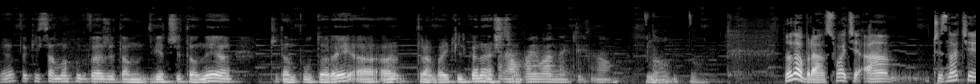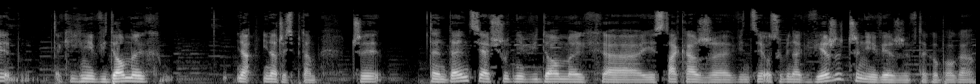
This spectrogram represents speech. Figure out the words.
nie? Taki samochód waży tam 2-3 tony, a, czy tam półtorej, a, a tramwaj kilkanaście. Tramwaj ładne kilka, no. No, no. No dobra, słuchajcie, a czy znacie takich niewidomych... Ja, inaczej spytam, czy tendencja wśród niewidomych e, jest taka, że więcej osób jednak wierzy, czy nie wierzy w tego Boga?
